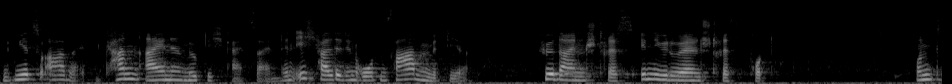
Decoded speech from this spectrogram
mit mir zu arbeiten, kann eine Möglichkeit sein. Denn ich halte den roten Faden mit dir für deinen Stress, individuellen Stresspot. Und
